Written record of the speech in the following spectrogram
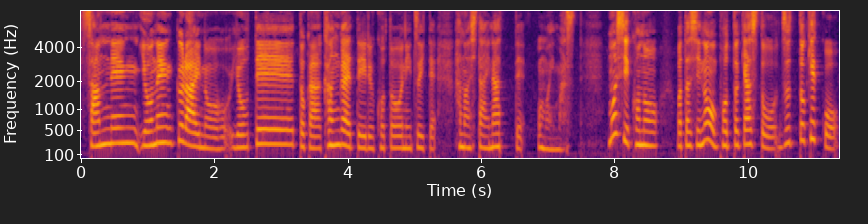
3年、4年くらいの予定とか考えていることについて話したいなって思います。もしこの私のポッドキャストをずっと結構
